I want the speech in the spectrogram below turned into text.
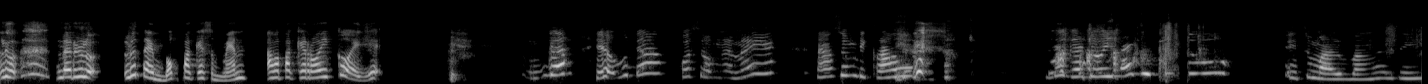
Lu, ntar dulu. Lu tembok pakai semen apa pakai Royco aja? Enggak, ya udah kosongan aja. Langsung dikrauk. udah gadoin aja gitu. Itu malu banget sih.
